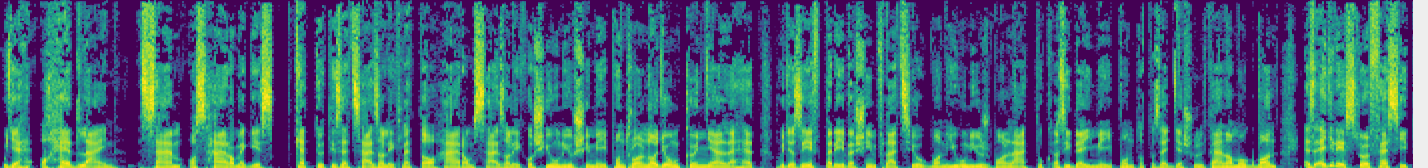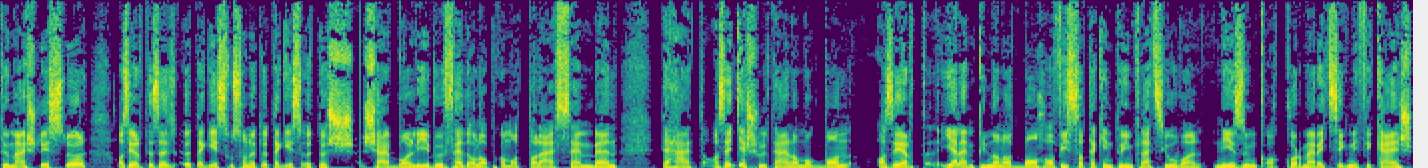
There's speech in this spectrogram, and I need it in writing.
Ugye a headline szám az 3,2% lett a 3%-os júniusi mélypontról. Nagyon könnyen lehet, hogy az év per éves inflációkban júniusban láttuk az idei mélypontot az Egyesült Államokban. Ez egyrésztről feszítő, másrésztről azért ez egy 5,25-5,5-ös sávban lévő Fed alapkamattal áll szemben, tehát az Egyesült Államokban azért jelen pillanatban, ha a visszatekintő inflációval nézünk, akkor már egy szignifikáns,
